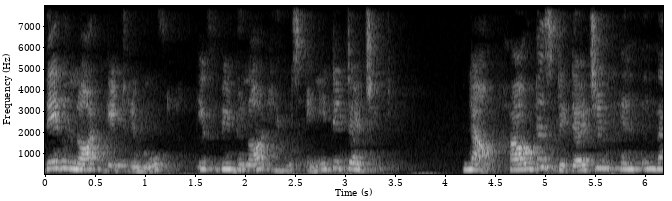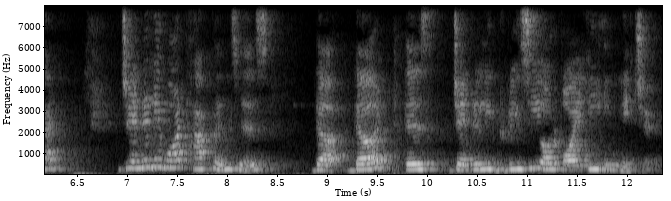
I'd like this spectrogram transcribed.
they will not get removed if we do not use any detergent. Now, how does detergent help in that? Generally what happens is the dirt is generally greasy or oily in nature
